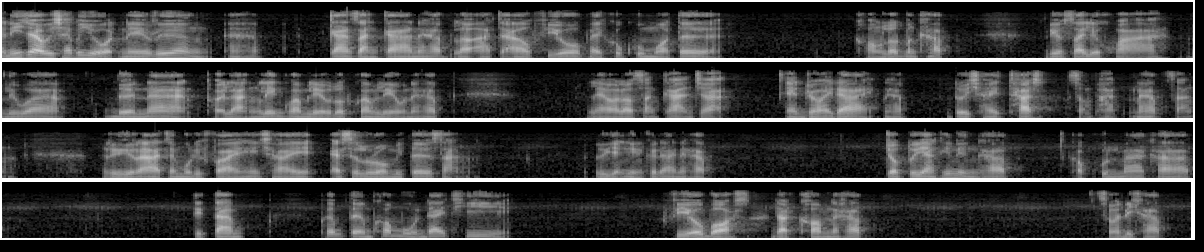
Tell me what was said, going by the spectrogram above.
อันนี้จะเอาไปใช้ประโยชน์ในเรื่องนะครับการสั่งการนะครับ เราอาจจะเอาฟิโอไปควบคุมมอเตอร์ ของรถบังคับเลี้ยวซ้ายเลี้ยวขวา หรือว่าเดินหน้าถอยหลังเร่งความเร็วลดความเร็วนะครับ แล้วเราสั่งการจาก Android ได้นะครับ โดยใช้ทัชสัมผัสนะครับสั่ง หรือเราอาจจะ modify ให้ใช้ accelerometer สั่ง หรืออย่างอื่นก็ได้นะครับ จบตัวอย่างที่ 1 ครับ ขอบคุณมากครับ ติดตาม เพิ่มเติมข้อมูลได้ที่ f i o b o s s c o m นะครับ สวัสดีครับ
